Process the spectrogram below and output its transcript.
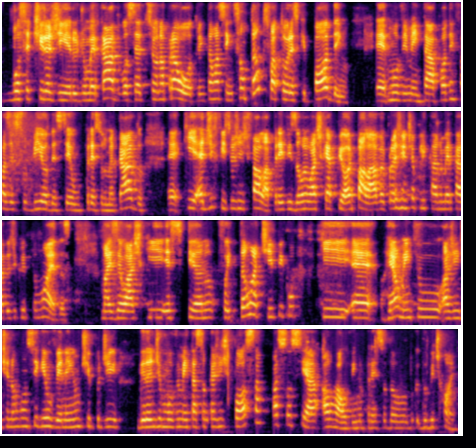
você tira dinheiro de um mercado, você adiciona para outro. Então, assim, são tantos fatores que podem é, movimentar, podem fazer subir ou descer o preço do mercado, é, que é difícil a gente falar. Previsão, eu acho que é a pior palavra para a gente aplicar no mercado de criptomoedas. Mas eu acho que esse ano foi tão atípico que é, realmente o, a gente não conseguiu ver nenhum tipo de grande movimentação que a gente possa associar ao halving no preço do, do, do Bitcoin.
